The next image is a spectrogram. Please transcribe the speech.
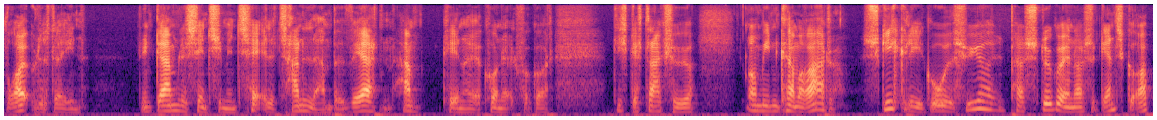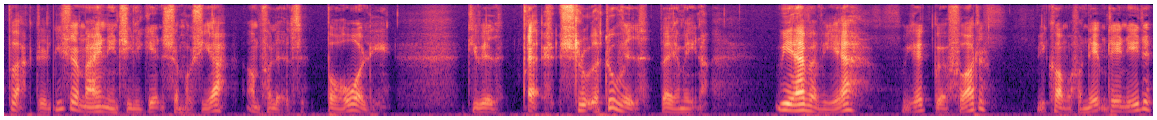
vrøvlet derinde. Den gamle sentimentale tandlampe verden, ham kender jeg kun alt for godt. De skal straks høre. Og mine kammerater, skikkelige gode fyre, et par stykker end også ganske opvagte, lige så meget intelligens som hos jer om forladelse, borgerlige. De ved, ja, slutter, du ved, hvad jeg mener. Vi er, hvad vi er. Vi kan ikke gøre for det. Vi kommer fornemt ind i det,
